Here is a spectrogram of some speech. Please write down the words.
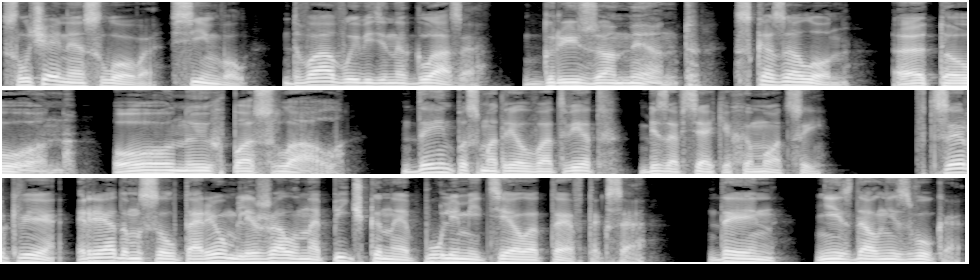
Случайное слово, символ, два выведенных глаза. «Гризамент», — сказал он. «Это он. Он их послал». Дейн посмотрел в ответ безо всяких эмоций. В церкви рядом с алтарем лежало напичканное пулями тело Тефтекса. Дейн не издал ни звука.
